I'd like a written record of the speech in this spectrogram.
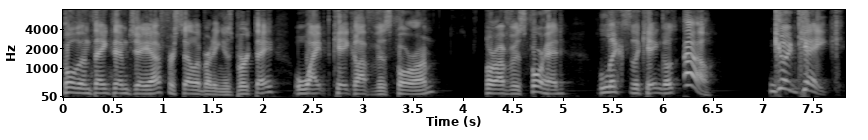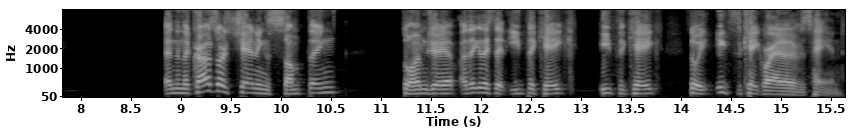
Cole thanked MJF for celebrating his birthday, wiped cake off of his forearm or off of his forehead, licks the cake, and goes, Oh, good cake. And then the crowd starts chanting something so MJF, I think they said, eat the cake, eat the cake. So he eats the cake right out of his hand.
